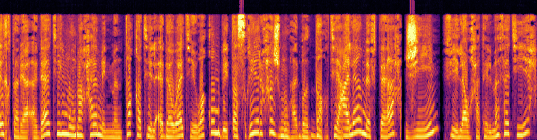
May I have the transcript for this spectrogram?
اختر أداة الممحى من منطقة الأدوات وقم بتصغير حجمها بالضغط على مفتاح جيم في لوحة المفاتيح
